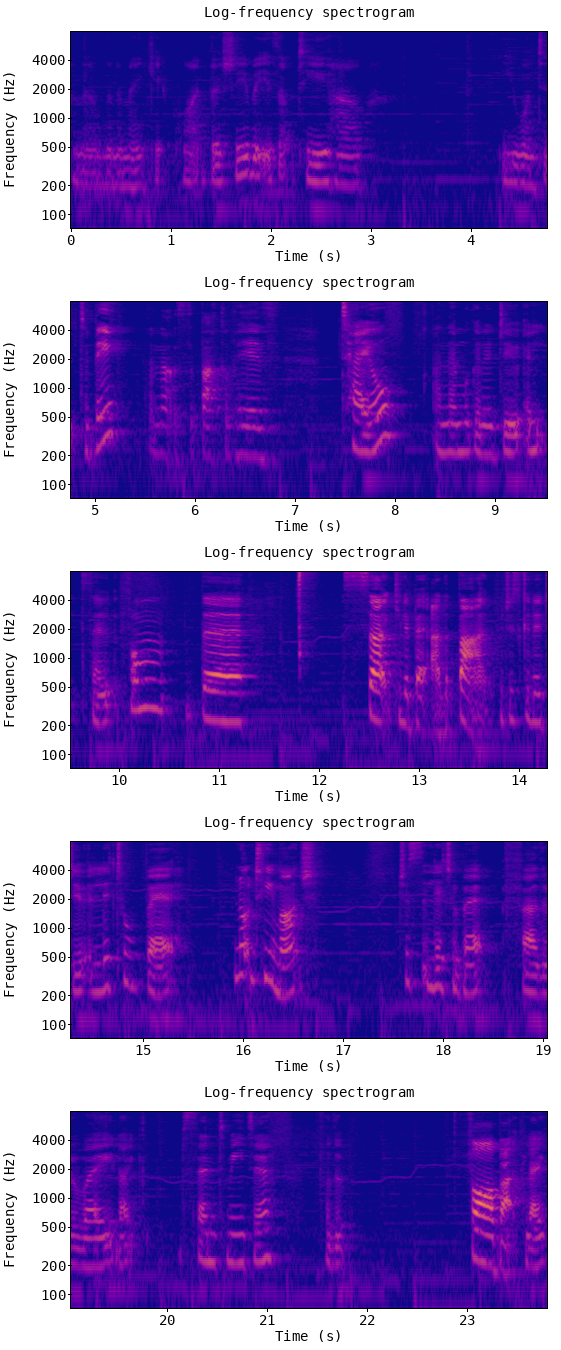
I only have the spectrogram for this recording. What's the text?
And then I'm going to make it quite bushy, but it's up to you how you want it to be. And that's the back of his tail. And then we're going to do, a, so from the circular bit at the back, we're just going to do a little bit, not too much, just a little bit further away, like centimetre for the far back leg.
